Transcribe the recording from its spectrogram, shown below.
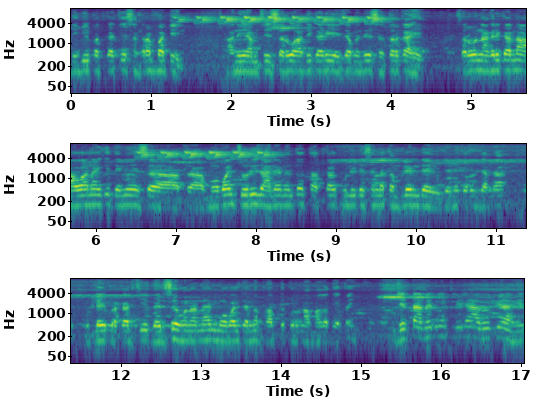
डी बी पथकाचे संग्राम पाटील आणि आमचे सर्व अधिकारी याच्यामध्ये सतर्क आहेत. सर्व नागरिकांना आव्हान आहे की त्यांनी मोबाईल चोरी झाल्यानंतर तात्काळ पोलीस स्टेशनला कंप्लेंट द्यावी जेणेकरून त्यांना कुठल्याही प्रकारची गैरसोय होणार नाही आणि मोबाईल त्यांना प्राप्त करून आम्हाला देता येईल. जे ताब्यात घेतलेले आरोपी आहेत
